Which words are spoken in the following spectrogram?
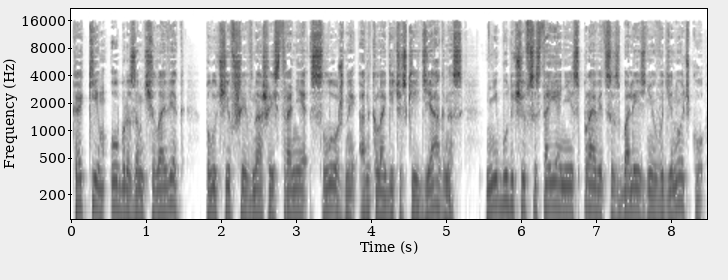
каким образом человек, получивший в нашей стране сложный онкологический диагноз, не будучи в состоянии справиться с болезнью в одиночку,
